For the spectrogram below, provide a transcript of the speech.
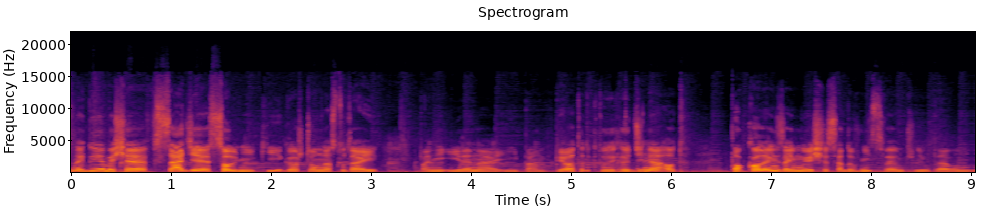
Znajdujemy się w sadzie Solniki. Goszczą nas tutaj pani Irena i pan Piotr, których rodzina od pokoleń zajmuje się sadownictwem, czyli uprawą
